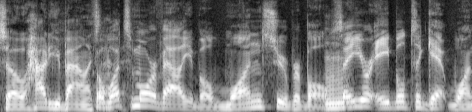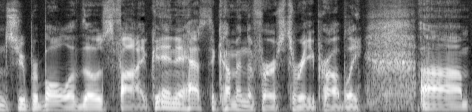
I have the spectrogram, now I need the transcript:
So how do you balance But that? what's more valuable? One Super Bowl. Mm-hmm. Say you're able to get one Super Bowl of those five, and it has to come in the first three, probably. Um,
